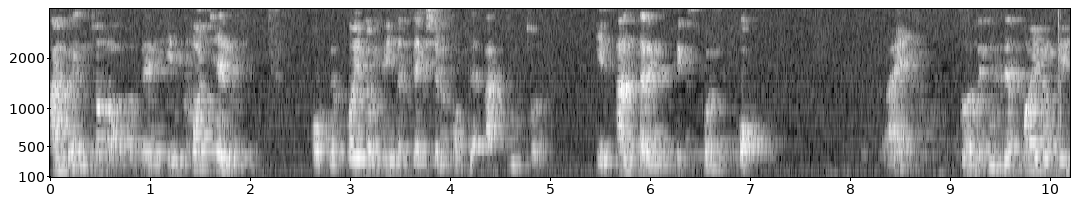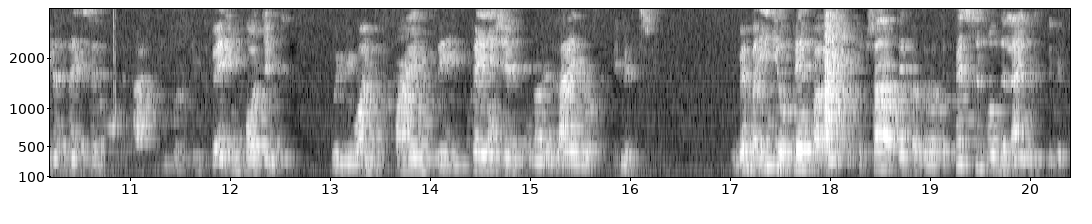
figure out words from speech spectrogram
I'm going to talk about the importance of the point of intersection of the asymptotes in answering 6.4. Right? So this is the point of intersection of the asymptotes. It's very important when you want to find the equation of the line of symmetry. Remember, in your paper, the trial paper, there was a question on the line of symmetry.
